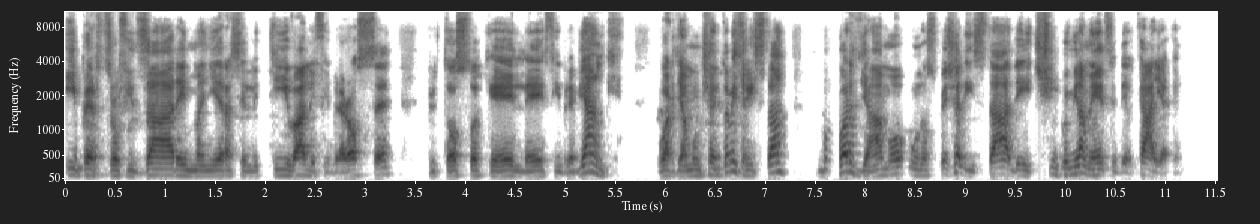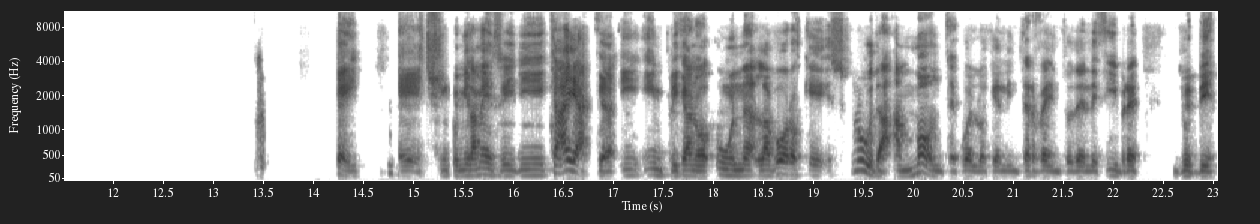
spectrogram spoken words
ipertrofizzare in maniera selettiva le fibre rosse piuttosto che le fibre bianche. Guardiamo un centometrista, guardiamo uno specialista dei 5.000 metri del kayak. Ok? E 5.000 metri di kayak implicano un lavoro che escluda a monte quello che è l'intervento delle fibre 2B,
